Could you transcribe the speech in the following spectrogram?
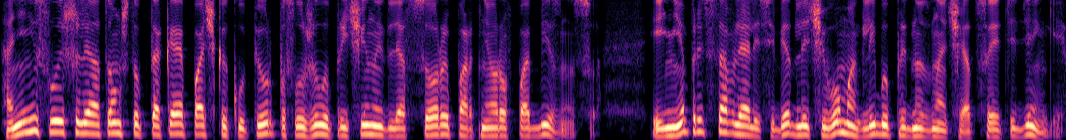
Они не слышали о том, чтобы такая пачка купюр послужила причиной для ссоры партнеров по бизнесу, и не представляли себе, для чего могли бы предназначаться эти деньги.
